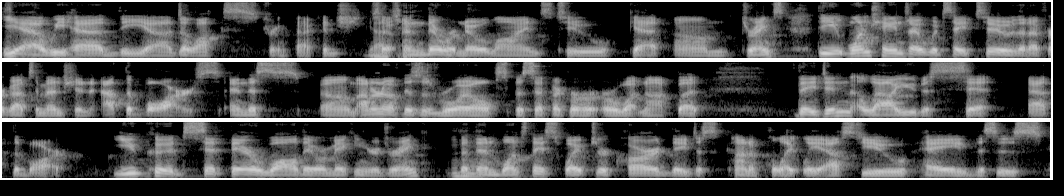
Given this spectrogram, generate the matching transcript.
Yeah, we had the uh, deluxe drink package, gotcha. so, and there were no lines to get um, drinks. The one change I would say too that I forgot to mention at the bars, and this um, I don't know if this is royal specific or, or whatnot, but they didn't allow you to sit at the bar. You could sit there while they were making your drink, mm-hmm. but then once they swiped your card, they just kind of politely asked you, "Hey, this is."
